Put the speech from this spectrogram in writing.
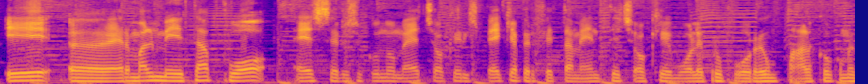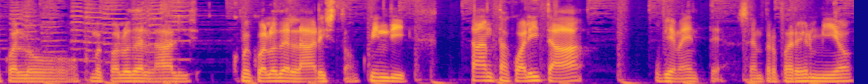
E eh, Ermal Meta può essere, secondo me, ciò che rispecchia perfettamente ciò che vuole proporre un palco come quello, come quello, come quello dell'Ariston. Quindi tanta qualità, ovviamente, sempre a parer mio,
